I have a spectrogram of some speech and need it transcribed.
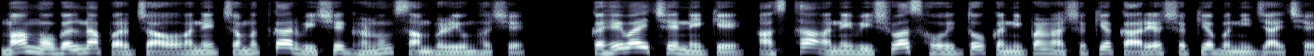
માં મોગલના પરચાઓ અને ચમત્કાર વિશે ઘણું સાંભળ્યું હશે. કહેવાય છે ને કે આસ્થા અને વિશ્વાસ હોય તો કની પણ અશક્ય કાર્ય શક્ય બની જાય છે.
